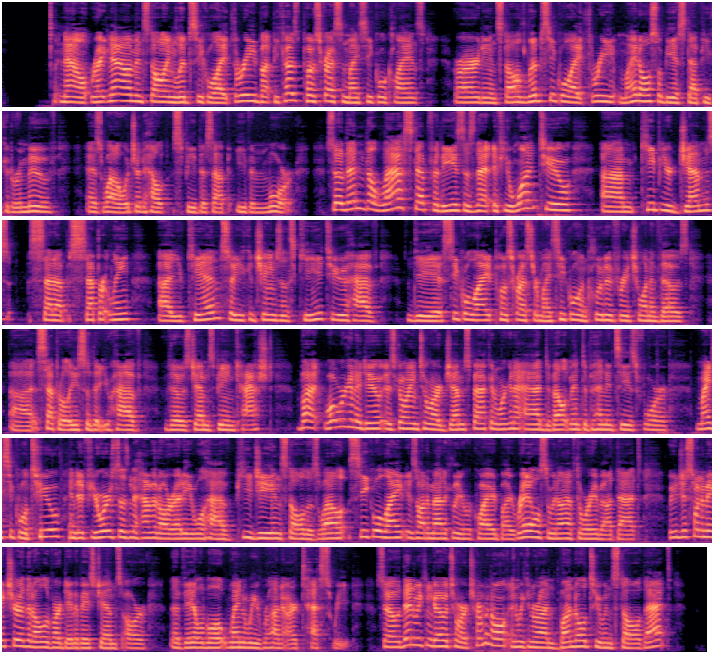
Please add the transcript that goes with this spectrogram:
Now, right now I'm installing libsqlite 3, but because Postgres and MySQL clients are already installed, libsqlite 3 might also be a step you could remove as well, which would help speed this up even more. So then the last step for these is that if you want to um, keep your gems set up separately, uh, you can. So you could change this key to have the SQLite, Postgres, or MySQL included for each one of those uh, separately so that you have those gems being cached. But what we're going to do is go into our gem spec and we're going to add development dependencies for MySQL 2. And if yours doesn't have it already, we'll have PG installed as well. SQLite is automatically required by Rails, so we don't have to worry about that. We just want to make sure that all of our database gems are available when we run our test suite. So then we can go to our terminal and we can run bundle to install that.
